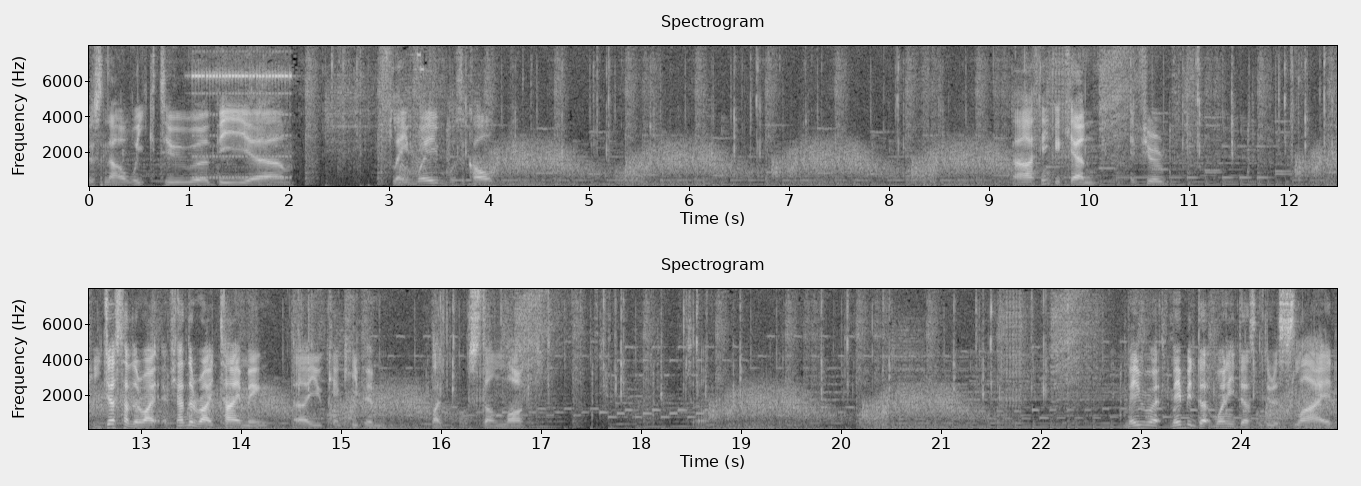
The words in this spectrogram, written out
Who's now weak to uh, the um, Flame Wave, what's it called? Uh, I think you can if you're if you just have the right if you have the right timing, uh, you can keep him like stun locked. So maybe maybe when he doesn't do the slide,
